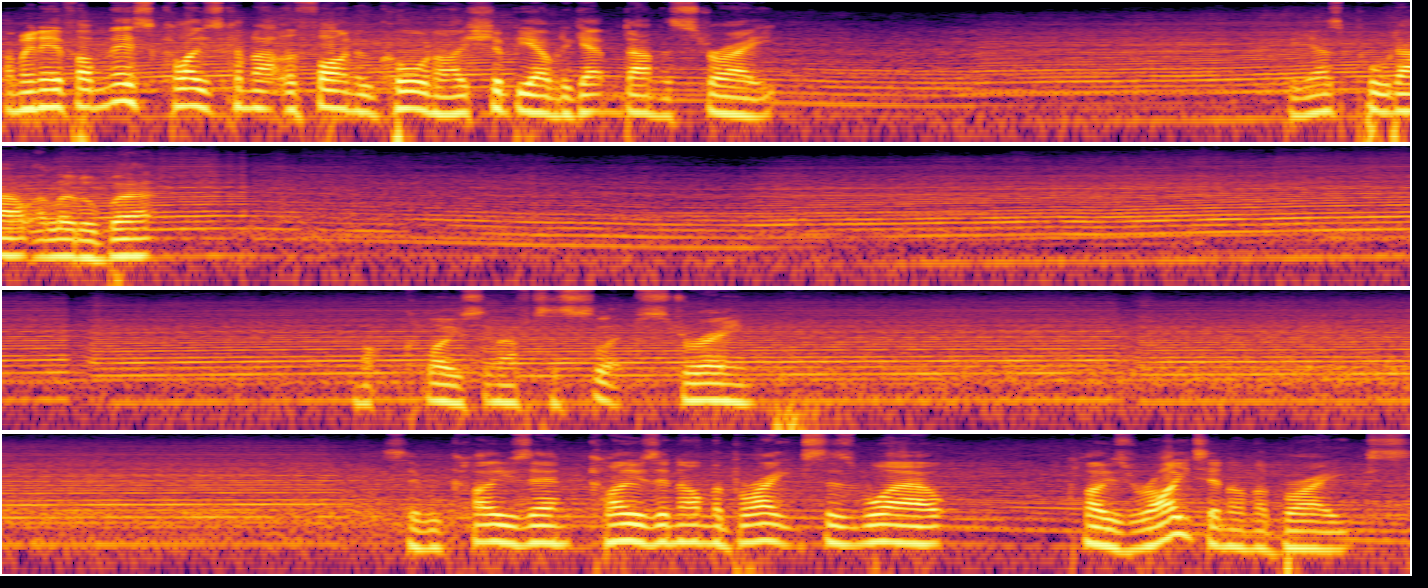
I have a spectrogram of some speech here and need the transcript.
I mean, if I'm this close coming out of the final corner, I should be able to get him down the straight. He has pulled out a little bit. Not close enough to slip slipstream. So we close in, closing on the brakes as well. Close right in on the brakes.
